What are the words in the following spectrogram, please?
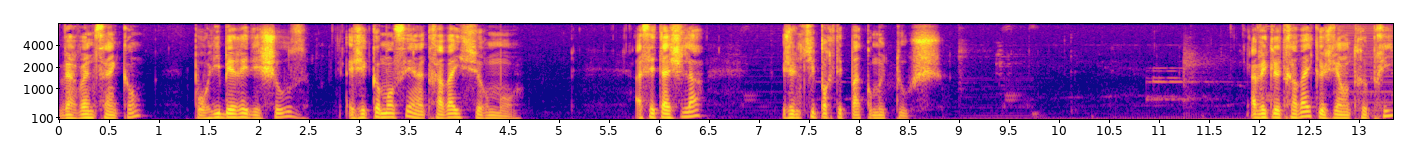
Vers 25 ans, pour libérer des choses, j'ai commencé un travail sur moi. À cet âge-là, je ne supportais pas qu'on me touche. Avec le travail que j'ai entrepris,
